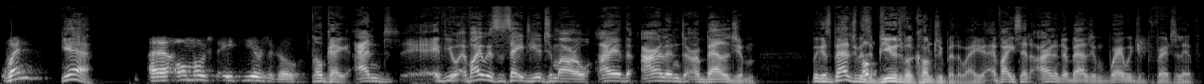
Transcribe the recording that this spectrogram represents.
When? Yeah. Uh, almost eight years ago. Okay, and if you if I was to say to you tomorrow, either Ireland or Belgium, because Belgium Oh. is a beautiful country, by the way. If I said Ireland or Belgium, where would you prefer to live?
